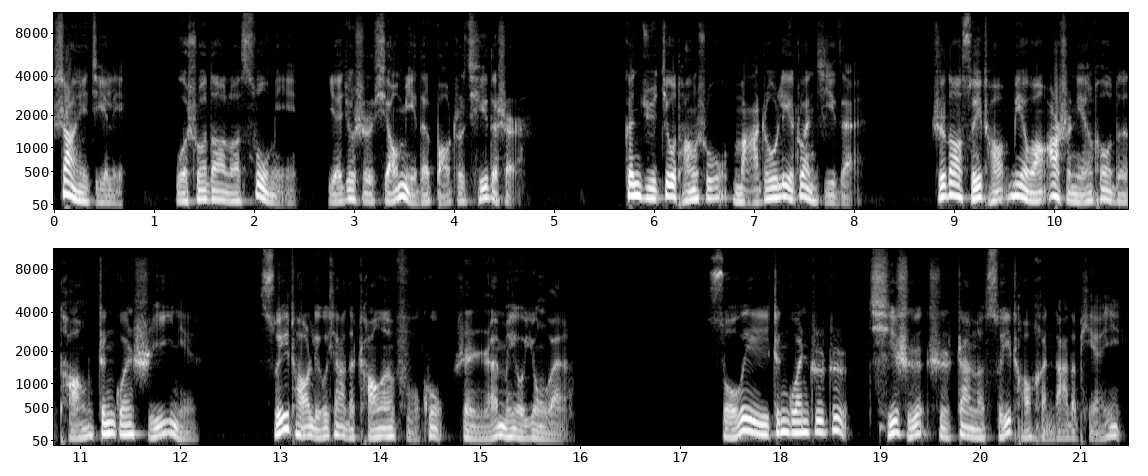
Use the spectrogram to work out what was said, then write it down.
上一集里，我说到了粟米，也就是小米的保质期的事儿。根据《旧唐书·马周列传》记载，直到隋朝灭亡二十年后的唐贞观十一年，隋朝留下的长安府库仍然没有用完。所谓贞观之治，其实是占了隋朝很大的便宜。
